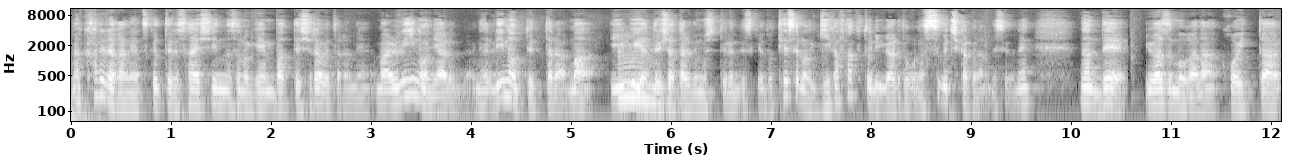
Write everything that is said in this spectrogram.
まあ、彼らがね、作ってる最新のその現場って調べたらね、まあ、リノにあるんだよね。リノって言ったら、まあ、EV やってる人は誰でも知ってるんですけど、テスラのギガファクトリーがあるところのすぐ近くなんですよね。なんで、言わずもがな、こういった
